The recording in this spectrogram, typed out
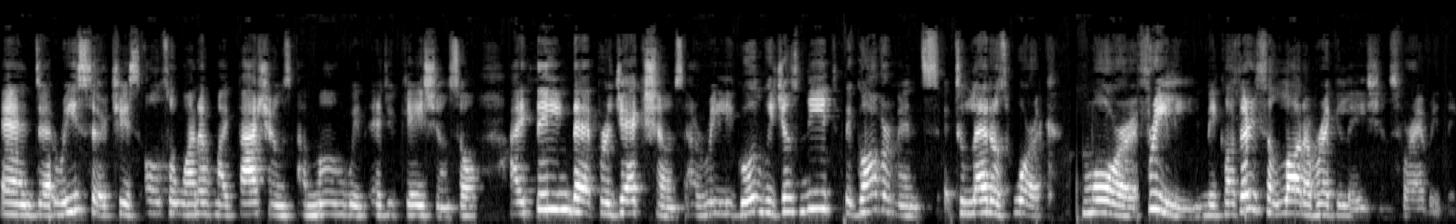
and uh, research is also one of my passions among with education so I think the projections are really good. We just need the governments to let us work more freely because there is a lot of regulations for everything.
